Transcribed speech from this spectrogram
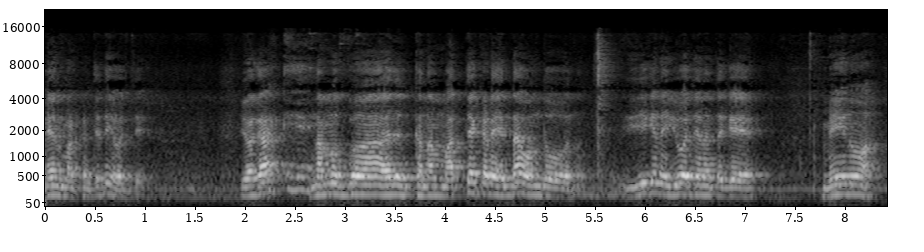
ಮೇಲ್ ಮಾಡ್ಕೊಂತಿದ್ದೆ ಯೋಜಿ ಇವಾಗ ನಮ್ಮ ನಮ್ಮ ಅತ್ತೆ ಕಡೆಯಿಂದ ಒಂದು ಈಗಿನ ಯುವ ಜನತೆಗೆ ಮೇನು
